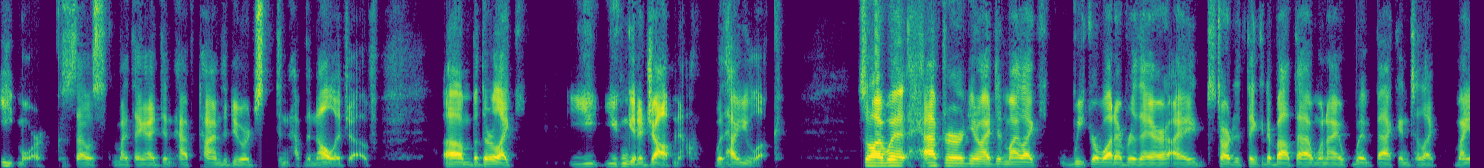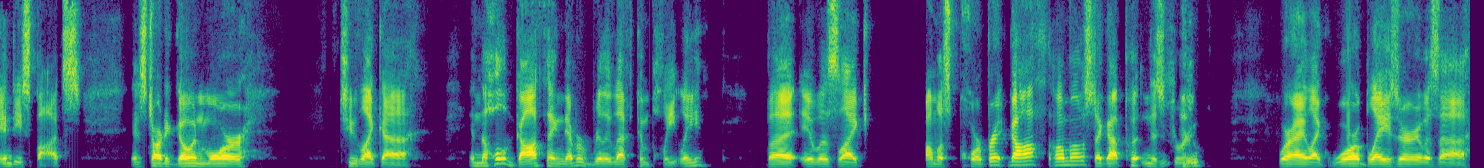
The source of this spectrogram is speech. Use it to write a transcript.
eat more because that was my thing. I didn't have time to do or just didn't have the knowledge of. Um, but they're like, you you can get a job now with how you look. So I went after you know I did my like week or whatever there. I started thinking about that when I went back into like my indie spots and started going more to like a and the whole goth thing never really left completely, but it was like almost corporate goth almost. I got put in this group where I like wore a blazer. It was uh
